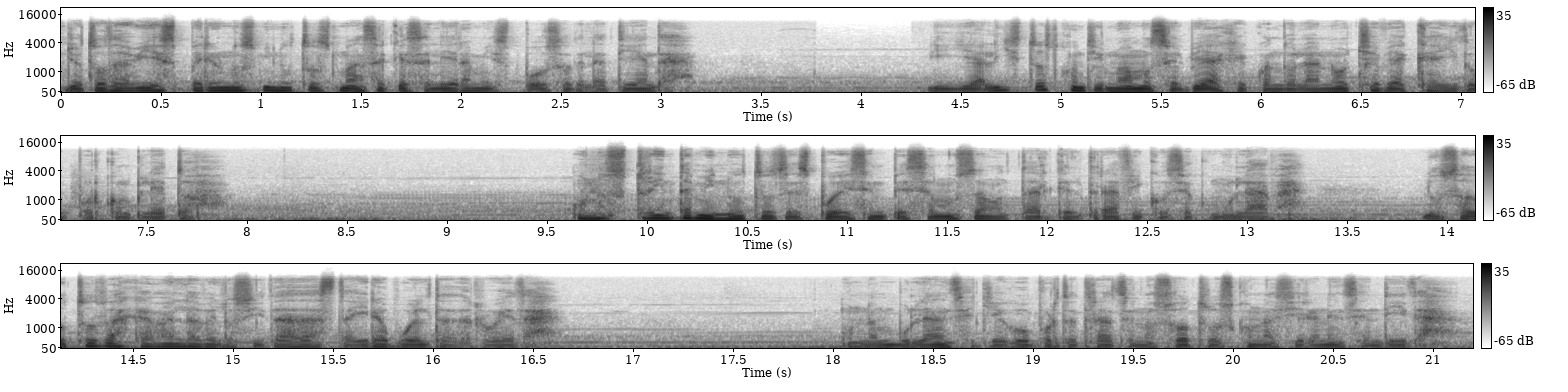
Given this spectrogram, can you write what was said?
Yo todavía esperé unos minutos más a que saliera mi esposa de la tienda. Y ya listos continuamos el viaje cuando la noche había caído por completo. Unos 30 minutos después empezamos a notar que el tráfico se acumulaba. Los autos bajaban la velocidad hasta ir a vuelta de rueda. Una ambulancia llegó por detrás de nosotros con la sirena encendida,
